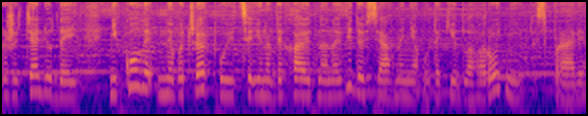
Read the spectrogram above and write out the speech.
життя людей ніколи не вичерпуються і надихають на нові досягнення у такій благородній справі.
